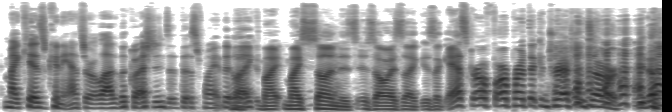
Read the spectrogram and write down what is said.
my kids can answer a lot of the questions at this point. They're My, like, my my son is, is always like is like ask her how far apart the contractions are. You know.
